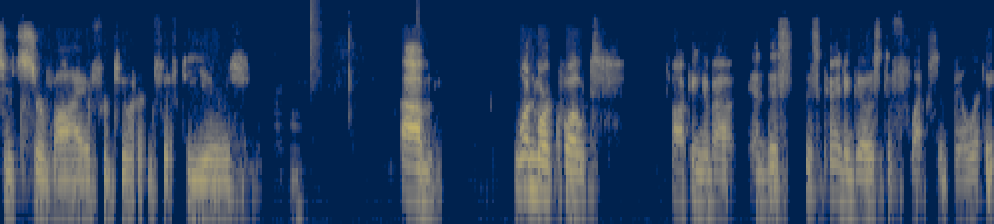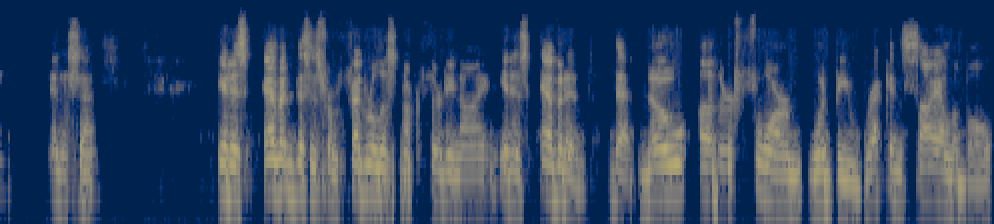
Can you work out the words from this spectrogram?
to survive for 250 years? Um, one more quote talking about, and this this kind of goes to flexibility in a sense. It is evident, this is from Federalist number 39, it is evident that no other form would be reconcilable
